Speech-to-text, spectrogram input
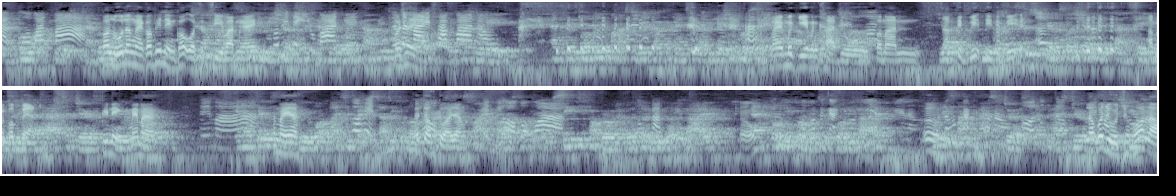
กักตัวบ้านป้า ก็รู้แล้วไงก็พี่เหน่งก็อด 14 วันไง ก็พี่เด็กอยู่บ้านไงไม่เป็นไรสร้างบ้านเอาไม่เมื่อกี้มันขาดอยู่ประมาณ 30 วิ40วิเอาไปครบแปดพี่เหน่งไม่มาไม่มาทำไมอะก็เห็นแล้วจองตั๋วยังเห็นพี่หอบอกว่าต้องกักตัวเอ้าบอกว่าเป็นการที่เงียบไงเออเราต้องกักตัวเราพอลุงจะเราก็อยู่เฉพาะเรา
